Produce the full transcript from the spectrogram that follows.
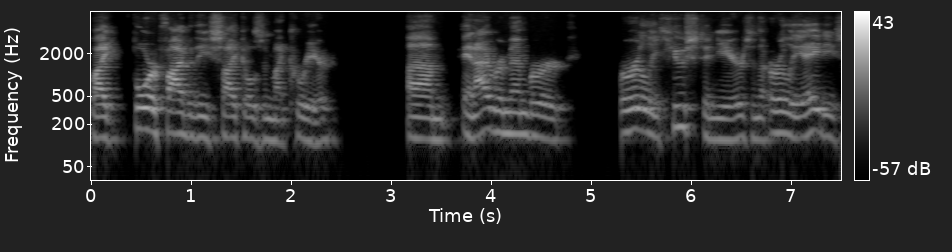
like four or five of these cycles in my career. Um, and I remember early Houston years in the early 80s,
